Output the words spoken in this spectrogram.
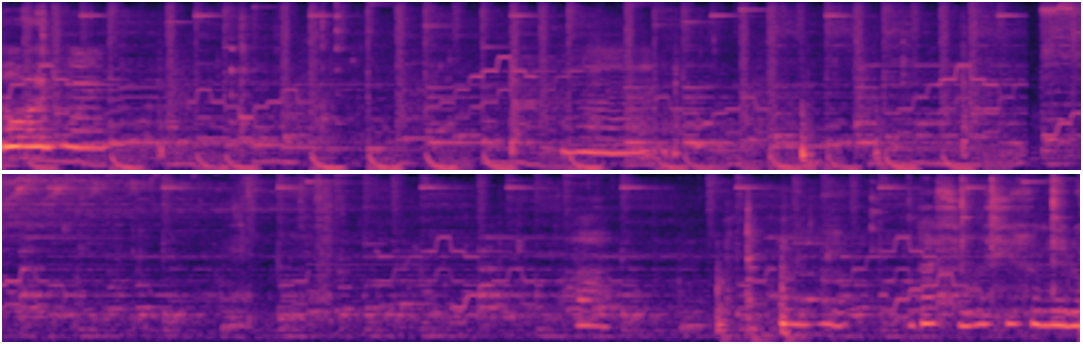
美味しいお出汁美味しすぎる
